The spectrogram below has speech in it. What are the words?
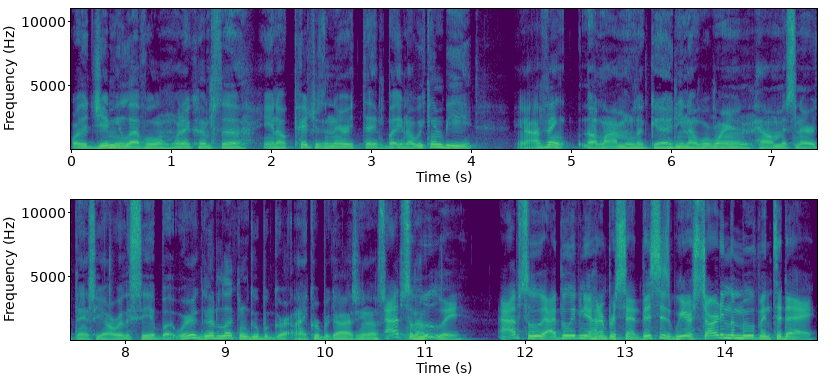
or the Jimmy level when it comes to you know pitchers and everything. But you know, we can be. You know, I think the linemen look good. You know, we're wearing helmets and everything, so you don't really see it. But we're a good-looking group of like group of guys. You know, so, you know, Absolutely. Absolutely. I believe in you 100%. This is we are starting the movement today.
